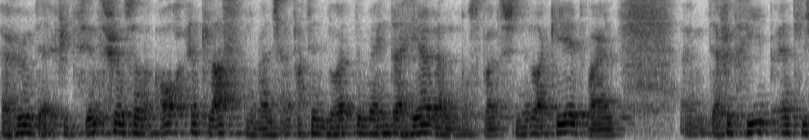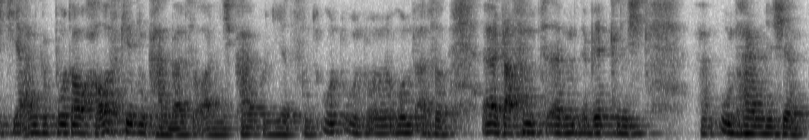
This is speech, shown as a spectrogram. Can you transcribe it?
Erhöhung der Effizienz führen, sondern auch entlasten, weil ich einfach den Leuten immer hinterherrennen muss, weil es schneller geht, weil ähm, der Vertrieb endlich die Angebote auch rausgeben kann, weil sie ordentlich kalkuliert sind und, und, und, und. Also äh, das sind ähm, wirklich äh, unheimliche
